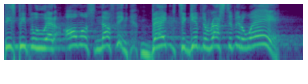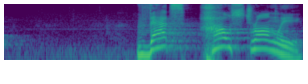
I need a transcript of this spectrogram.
These people who had almost nothing begged to give the rest of it away. That's how strongly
